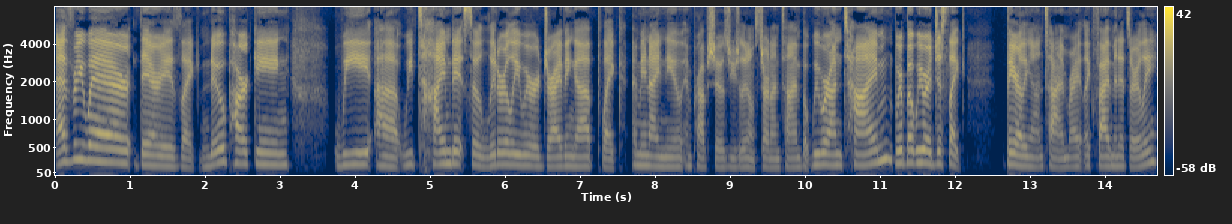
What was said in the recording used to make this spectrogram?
everywhere. There is like no parking. We uh we timed it so literally we were driving up like I mean I knew improv shows usually don't start on time, but we were on time. We're, but we were just like barely on time, right? Like 5 minutes early.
